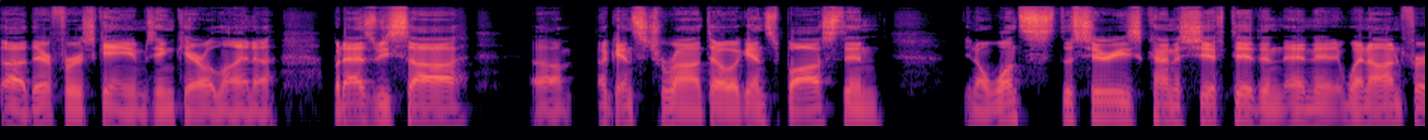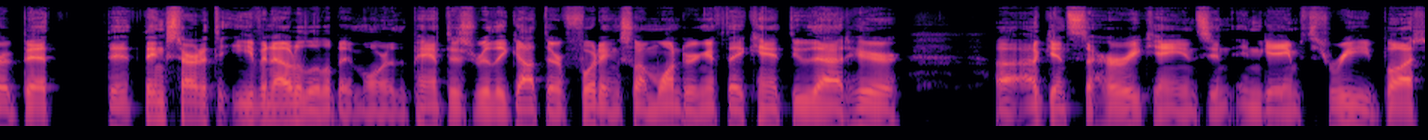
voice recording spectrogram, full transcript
uh, their first games in Carolina. But as we saw um, against Toronto, against Boston, you know, once the series kind of shifted and, and it went on for a bit, the things started to even out a little bit more. The Panthers really got their footing. So I'm wondering if they can't do that here uh, against the Hurricanes in, in game three. But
